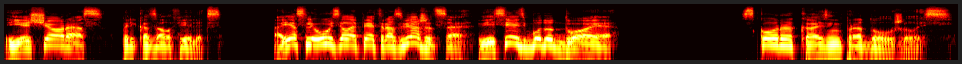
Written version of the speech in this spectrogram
«Еще раз!» — приказал Феликс. «А если узел опять развяжется, висеть будут двое!» Скоро казнь продолжилась.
